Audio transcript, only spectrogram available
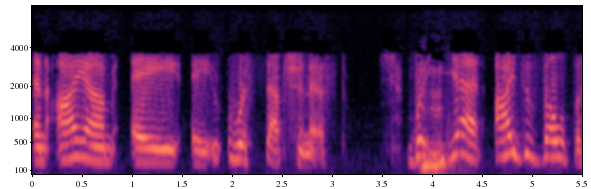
and I am a, a receptionist but mm-hmm. yet I develop a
